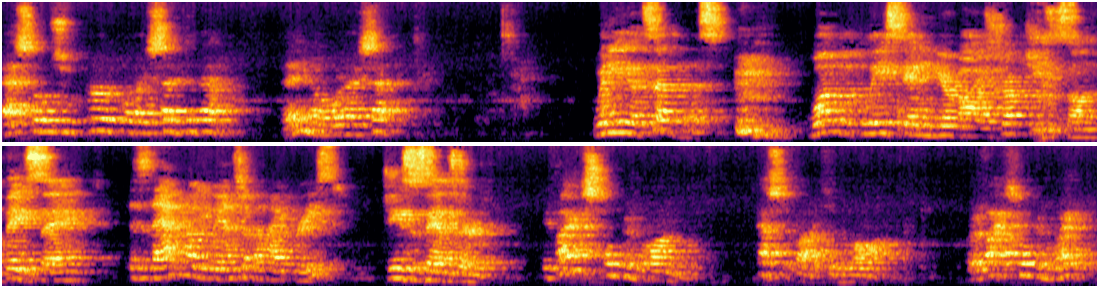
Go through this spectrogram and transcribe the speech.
Ask those who heard what I said to them. They know what I said. When he had said this, one of the police standing nearby struck Jesus on the face, saying, Is that how you answer the high priest? Jesus answered, If I have spoken wrongly, testify to the wrong. But if I have spoken right,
